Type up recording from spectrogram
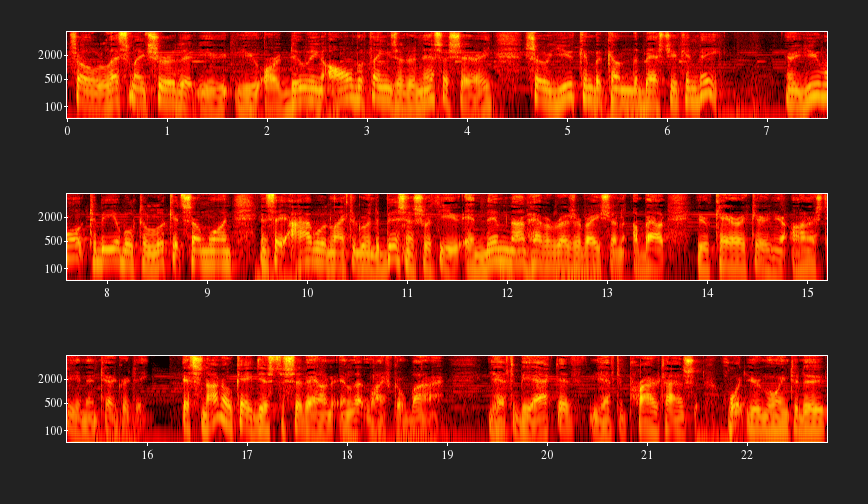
So let's make sure that you, you are doing all the things that are necessary so you can become the best you can be. You, you want to be able to look at someone and say, I would like to go into business with you, and them not have a reservation about your character and your honesty and integrity. It's not okay just to sit down and let life go by. You have to be active. You have to prioritize what you're going to do,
